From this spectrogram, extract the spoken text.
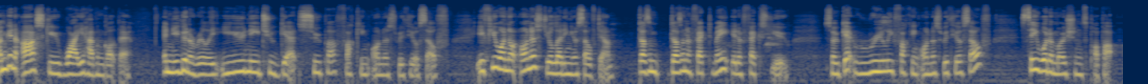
I'm going to ask you why you haven't got there. And you're going to really you need to get super fucking honest with yourself. If you are not honest you're letting yourself down. Doesn't doesn't affect me it affects you. So get really fucking honest with yourself. See what emotions pop up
